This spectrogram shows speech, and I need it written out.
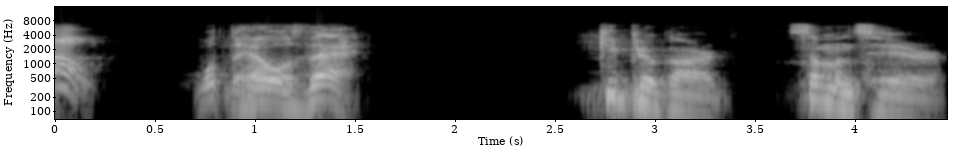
Whoa! What the hell was that? Keep your guard. Someone's here.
